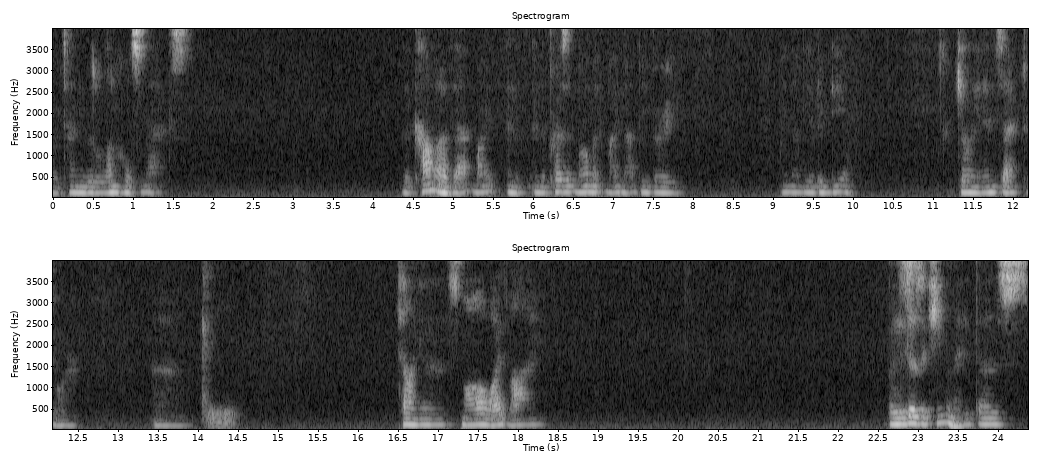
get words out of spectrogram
or tiny little unwholesome acts. The karma of that might, in, in the present moment, might not be very, might not be a big deal. Killing an insect or uh, telling a small white lie. But it does accumulate, it does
